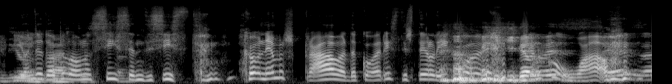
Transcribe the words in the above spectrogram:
i Viewing onda je dobila ono parties, cease da. and desist. kao nemaš prava da koristiš te likove. Jel me wow. zeza?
